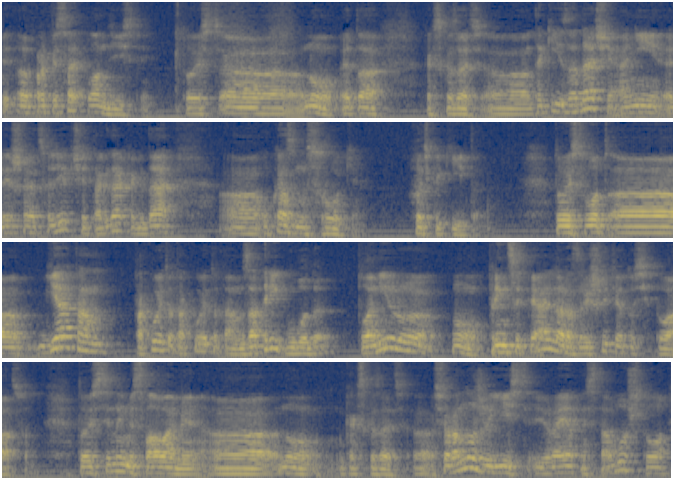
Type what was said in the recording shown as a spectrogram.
э, прописать план действий. То есть, э, ну, это, как сказать, э, такие задачи, они решаются легче тогда, когда э, указаны сроки, хоть какие-то. То есть, вот э, я там такой-то, такой-то там за три года планирую ну, принципиально разрешить эту ситуацию. То есть, иными словами, э, ну, как сказать, э, все равно же есть вероятность того, что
